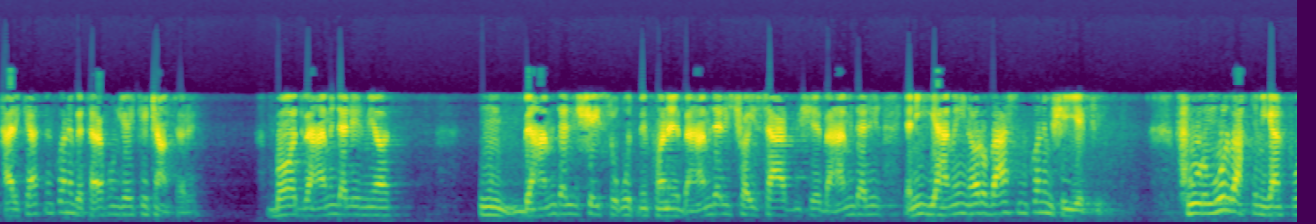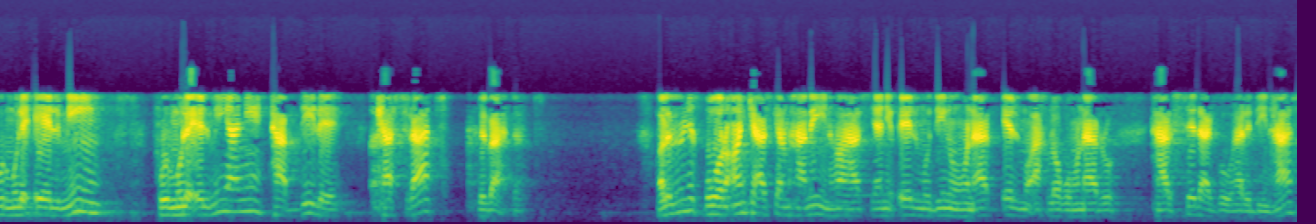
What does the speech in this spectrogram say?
حرکت می‌کنه به طرف اون جایی که کمتره. باد به همین دلیل میاد اون به همین دلیل شی سقوط می‌کنه به همین دلیل چای سرد میشه به همین دلیل یعنی همه اینا رو وصل می‌کنه میشه یکی. فرمول وقتی میگن فرمول علمی فرمول علمی یعنی تبدیل کسرت به وحدت. حالا ببینید قرآن که از کردم همه اینها هست یعنی علم و دین و هنر علم و اخلاق و هنر رو هر سه در گوهر دین هست.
